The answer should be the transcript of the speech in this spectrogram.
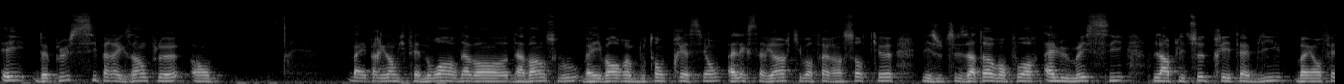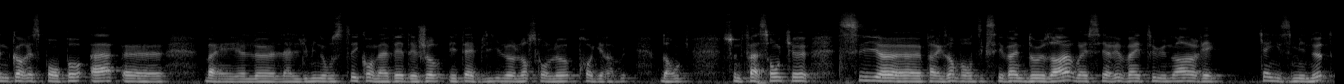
Et de plus, si par exemple, on ben, par exemple, il fait noir d'avan- d'avance ou ben, il va avoir un bouton de pression à l'extérieur qui va faire en sorte que les utilisateurs vont pouvoir allumer si l'amplitude préétablie, ben, en fait, ne correspond pas à euh, ben, la luminosité qu'on avait déjà établie lorsqu'on l'a programmé. Donc, c'est une façon que si, euh, par exemple, on dit que c'est 22 heures, ben, s'il arrive 21 heures et 15 minutes,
